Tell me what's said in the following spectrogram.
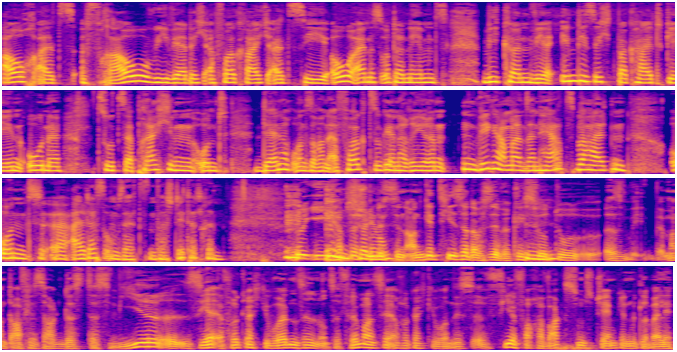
auch als Frau? Wie werde ich erfolgreich als CEO eines Unternehmens? Wie können wir in die Sichtbarkeit gehen, ohne zu zerbrechen und dennoch unseren Erfolg zu generieren? Wie kann man sein Herz behalten und äh, all das umsetzen? Das steht da drin. Du, ich habe das schon ein bisschen angeteasert, aber es ist ja wirklich so, du, also man darf ja sagen, dass, dass wir sehr erfolgreich geworden sind, unsere Firma sehr erfolgreich geworden ist, äh, vierfacher Wachstumschampion mittlerweile.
